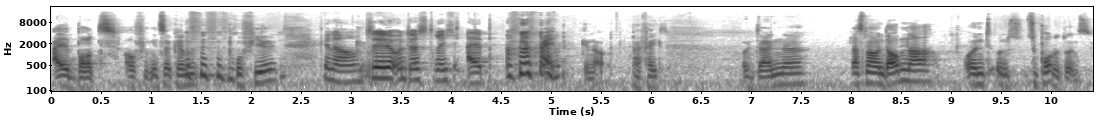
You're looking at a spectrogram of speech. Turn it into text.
Albert auf dem Instagram-Profil. Genau. Jill unterstrich Alp. Alp, genau, perfekt. Und dann äh, lasst mal einen Daumen nach und, und supportet uns.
